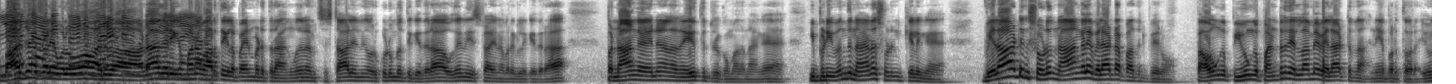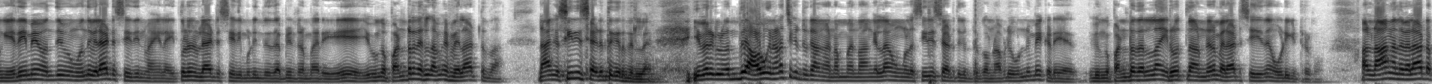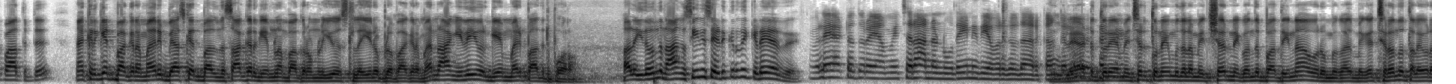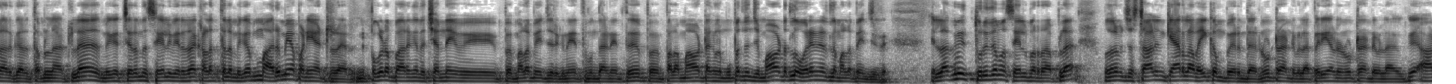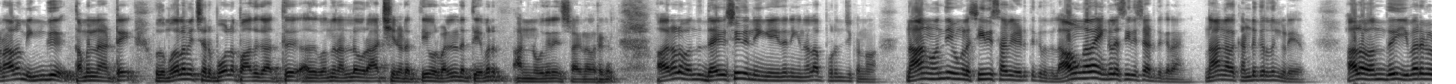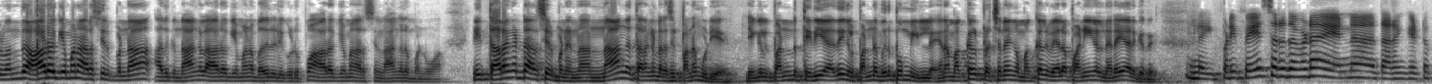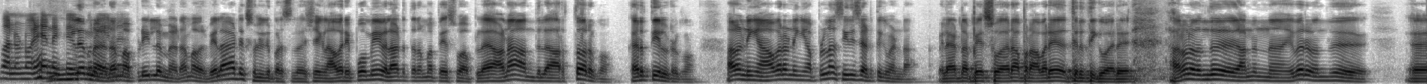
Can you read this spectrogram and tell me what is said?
பாஜக எவ்வளவோ அது அநாகரிகமான? வார்த்தைகளை பயன்படுத்துறாங்க. முதலமைச்சர் ஸ்டாலின் ஒரு குடும்பத்துக்கு எதிராக உதயநிதி ஸ்டாலின் அவர்களுக்கு எதிராக இப்ப நாங்க என்ன எதிர்த்துட்டு இருக்கோம் அதை நாங்க? இப்படி வந்து நான் என்ன சொல்றேன்னு கேளுங்க. விளையாட்டுக்கு சொல்றது நாங்களே விளையாட்டை பார்த்துட்டு போயிடுவோம் இப்போ அவங்க இப்போ இவங்க பண்ணுறது எல்லாமே விளையாட்டு தான் என்னைய பொறுத்தவரை. இவங்க எதையுமே வந்து இவங்க வந்து விளையாட்டு செய்தின்னு வாங்கலாம் இத்துடன் விளையாட்டு செய்தி முடிந்தது அப்படின்ற மாதிரி இவங்க பண்ணுறது எல்லாமே விளையாட்டு தான் நாங்கள் சீரியஸாக எடுத்துக்கிறது இல்லை. இவர்கள் வந்து அவங்க நினச்சிக்கிட்டு இருக்காங்க நம்ம நாங்கள் எல்லாம் உங்களை சீரியஸாக எடுத்துக்கிட்டு இருக்கோம் அப்படி ஒன்றுமே கிடையாது. இவங்க பண்ணுறதெல்லாம் இருபத்தி நாலு நேரம் விளையாட்டு செய்தி தான் ஓடிக்கிட்டு இருக்கோம். ஆனால் நாங்கள் அந்த விளையாட்டை பார்த்துட்டு நான் கிரிக்கெட் பார்க்குற மாதிரி பேஸ்கெட் பால் இந்த சாக்கர் கேம்லாம் பார்க்குறோம்ல யூஎஸில் யூரோப்பில் பார்க்குற மாதிரி நாங்கள் இதே ஒரு கேம் மாதிரி பார்த்துட்டு போகிறோம் அதில் இது வந்து நாங்க சீரியஸா எடுக்கிறதே கிடையாது. விளையாட்டுத்துறை அமைச்சரா அண்ணன் உதயநிதி அவர்கள் தான் இருக்காங்க. விளையாட்டுத்துறை அமைச்சர் துணை முதலமைச்சர் இன்னைக்கு வந்து பார்த்தீங்கன்னா ஒரு மிக மிகச்சிறந்த தலைவராக இருக்கார் தமிழ்நாட்டில். மிகச்சிறந்த செயல் வீரராக களத்தில் மிக அருமையாக பணியாற்றுறாரு. இப்போ கூட பாருங்க இந்த சென்னை இப்போ மழை பெஞ்சிருக்கு நேற்று முந்தா நேற்று இப்போ பல மாவட்டங்கள் முப்பத்தஞ்சு மாவட்டத்தில் ஒரே நேரத்தில் மழை பெஞ்சுது. எல்லாத்துமே துரிதமாக செயல்படுறாப்புல. முதலமைச்சர் ஸ்டாலின் கேரளா வைக்கம் போயிருந்தார் நூற்றாண்டு விழா பெரியாரோட நூற்றாண்டு விழாவுக்கு. ஆனாலும் இங்கு தமிழ்நாட்டை ஒரு முதலமைச்சர் போல பாதுகாத்து அதுக்கு வந்து நல்ல ஒரு ஆட்சி நடத்தி ஒரு வழிநடத்தியவர் அண்ணன் உதயநிதி ஸ்டாலின் அவர்கள். அதனால வந்து தயவு செய்து நீங்க இதை நீங்க நல்லா புரிஞ்சுக்கணும். நாங்க வந்து இவங்களை சீரியஸாகவே எடுத்துக்கிறது இல்லை அவங்க தான் எங்களை சீரியஸாக எடுத்துக்கிறாங்க. நாங்க அதை கண்டுக்கிறதும் கிடையாது. அதில் வந்து இவர்கள் வந்து ஆரோக்கியமான அரசியல் பண்ணா அதுக்கு நாங்களும் ஆரோக்கியமான பதிலடி கொடுப்போம். ஆரோக்கியமான அரசியல் நாங்களும் பண்ணுவோம். நீ தரங்கட்ட அரசியல் பண்ணா நாங்க தரங்கட்ட அரசியல் பண்ண முடியாது. எங்களுக்கு பண்ண தெரியாது எங்களுக்கு பண்ண விருப்பமும் இல்லை. ஏன்னா மக்கள் பிரச்சனை எங்க மக்கள் வேலை பணிகள் நிறைய இருக்குது. இல்ல இப்படி பேசுறதை விட என்ன தரம் கெட்டு பண்ணணும் எனக்கு இல்ல. மேடம் அப்படி இல்ல மேடம். அவர் விளையாட்டுக்கு சொல்லியிருப்பார் சில விஷயங்கள். அவர் எப்பவுமே விளையாட்டுத்தனமா பேசுவாப்ல ஆனா அதுல அர்த்தம் இருக்கும். கருத்தியல் இருக்கும். அதனால நீங்க அவரை நீங்க அப்படிலாம் சீரியஸா எடுத்துக்க வேண்டாம். விளையாட்டா பேசுவாரு அப்புறம் அவரே அதை திருத்திக்குவாரு. அதனால வந்து அண்ணன் இவர் வந்து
